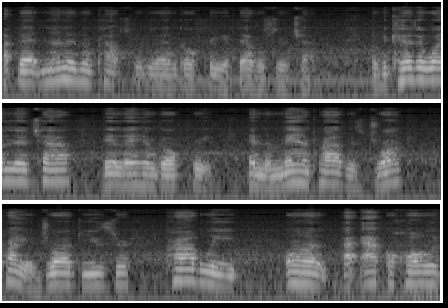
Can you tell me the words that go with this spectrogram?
I bet none of them cops would let him go free if that was their child. But because it wasn't their child, they let him go free. And the man probably was drunk, probably a drug user, probably on an alcoholic.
